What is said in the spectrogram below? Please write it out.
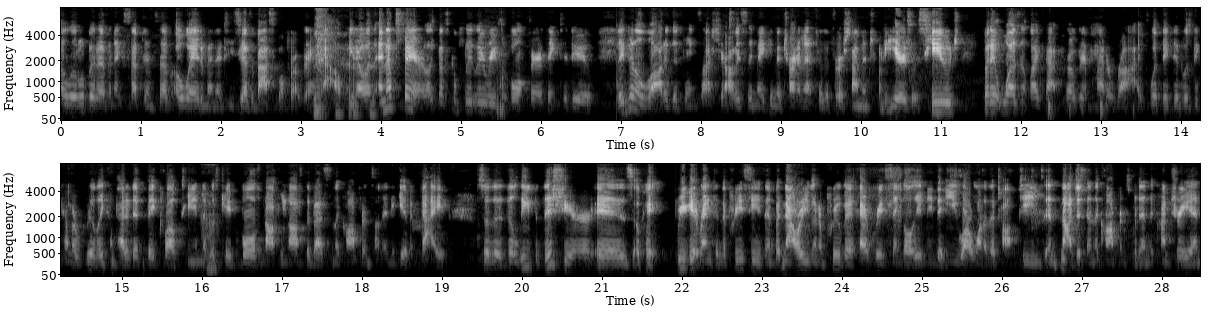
a little bit of an acceptance of oh wait a minute TCU has a basketball program now, you know, and, and that's fair. Like that's completely reasonable and fair thing to do. They did a lot of good things last year. Obviously, making the tournament for the first time in 20 years was huge but it wasn't like that program had arrived. What they did was become a really competitive Big 12 team that was capable of knocking off the best in the conference on any given night. So the, the leap this year is okay, you get ranked in the preseason, but now are you going to prove it every single evening that you are one of the top teams, and not just in the conference, but in the country? And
